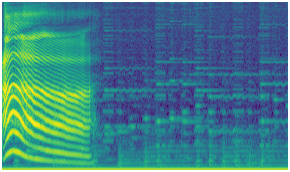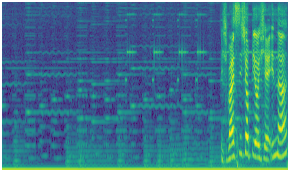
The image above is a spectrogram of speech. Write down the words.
Ah! Ich weiß nicht, ob ihr euch erinnert.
